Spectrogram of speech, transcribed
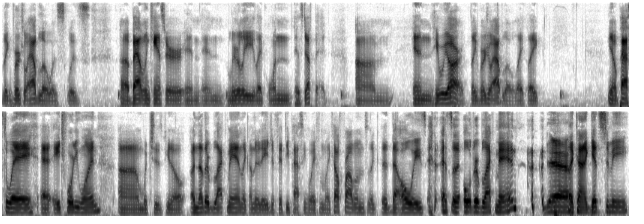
like Virgil Abloh was was uh, battling cancer and and literally like on his deathbed, um, and here we are, like Virgil Abloh, like like you know, passed away at age 41, um, which is, you know, another black man, like under the age of 50, passing away from like health problems, like uh, that always, as an older black man, Yeah. like kind of gets to me.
